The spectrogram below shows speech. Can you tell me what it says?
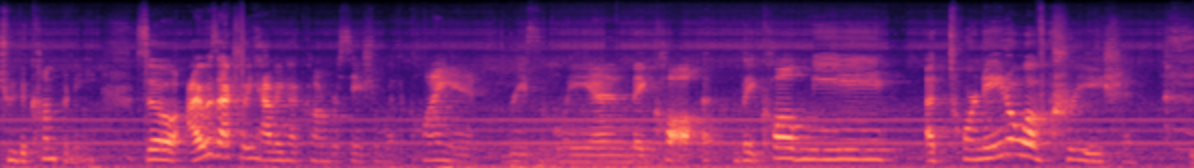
to the company. So I was actually having a conversation with a client recently, and they call they called me a tornado of creation.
